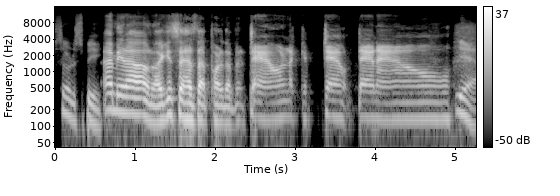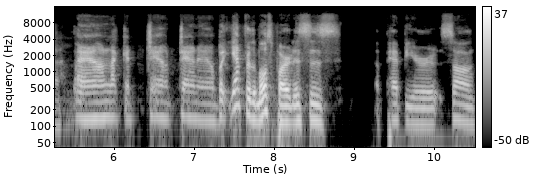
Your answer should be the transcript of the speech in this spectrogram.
so to speak. I mean, I don't know. I guess it has that part of the down like a down down down Yeah. down like a down down down. But yeah, for the most part, this is a peppier song.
